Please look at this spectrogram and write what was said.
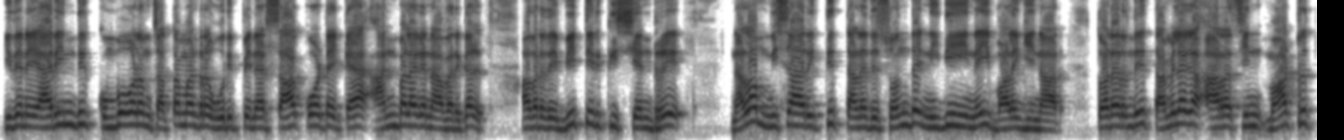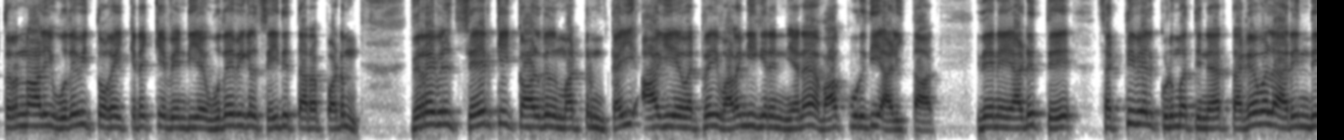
இதனை அறிந்து கும்பகோணம் சட்டமன்ற உறுப்பினர் சாக்கோட்டை க அன்பழகன் அவர்கள் அவரது வீட்டிற்கு சென்று நலம் விசாரித்து தனது சொந்த நிதியினை வழங்கினார். தொடர்ந்து தமிழக அரசின் மாற்றுத்திறனாளி உதவித்தொகை கிடைக்க வேண்டிய உதவிகள் செய்து தரப்படும் விரைவில் செயற்கை கால்கள் மற்றும் கை ஆகியவற்றை வழங்குகிறேன் என வாக்குறுதி அளித்தார். இதனை அடுத்து சக்திவேல் குடும்பத்தினர் தகவல் அறிந்து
